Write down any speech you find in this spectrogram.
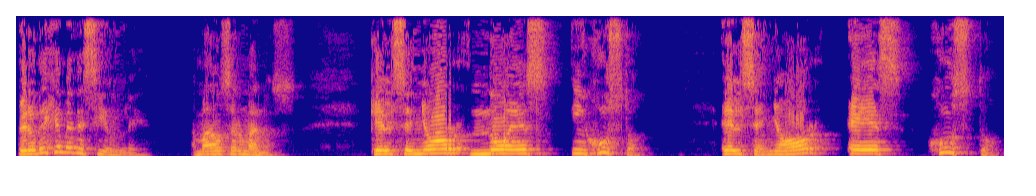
Pero déjeme decirle, amados hermanos, que el Señor no es injusto. El Señor es justo.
